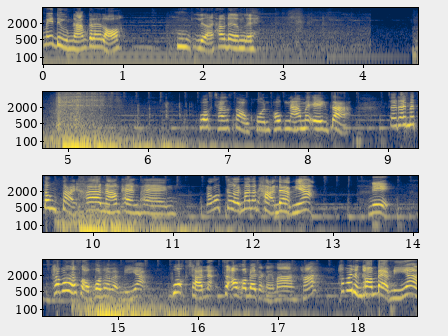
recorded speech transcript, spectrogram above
ไม่ดื่มน้ำกันเลยเหรอ เหลือเท่าเดิมเลย พวกฉันสองคนพกน้ำมาเองจ้ะ จะได้ไม่ต้องจ่ายค่าน้ำแพงๆ แล้วก็เกินมาตรฐานแบบเนี้ย นี่ ถ้าพวกเธอสองคนทำแบบนี้อะ พวกฉันอะจะเอากำไรจากไหนมา ฮะทำไมถึงทำแบบนี้อะ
